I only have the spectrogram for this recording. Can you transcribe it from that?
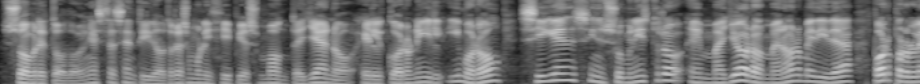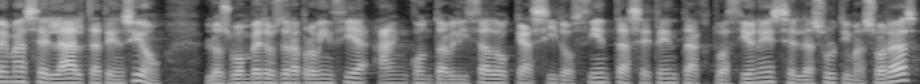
sobre todo. En este sentido, tres municipios, Montellano, El Coronil y Morón, siguen sin suministro en mayor o menor medida por problemas en la alta tensión. Los bomberos de la provincia han contabilizado casi 270 actuaciones en las últimas horas.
